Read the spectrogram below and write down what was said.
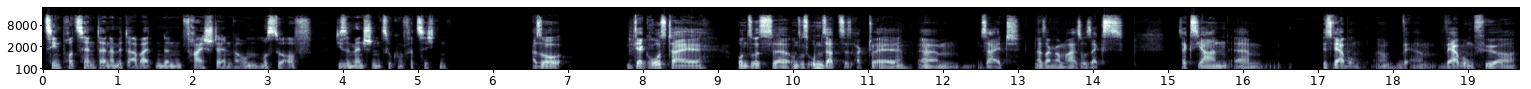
zehn Prozent deiner Mitarbeitenden freistellen? Warum musst du auf diese Menschen in Zukunft verzichten? Also der Großteil unseres, äh, unseres Umsatzes aktuell ähm, seit, na, sagen wir mal, so sechs, sechs Jahren ähm, ist Werbung. Ja? Ähm, Werbung für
